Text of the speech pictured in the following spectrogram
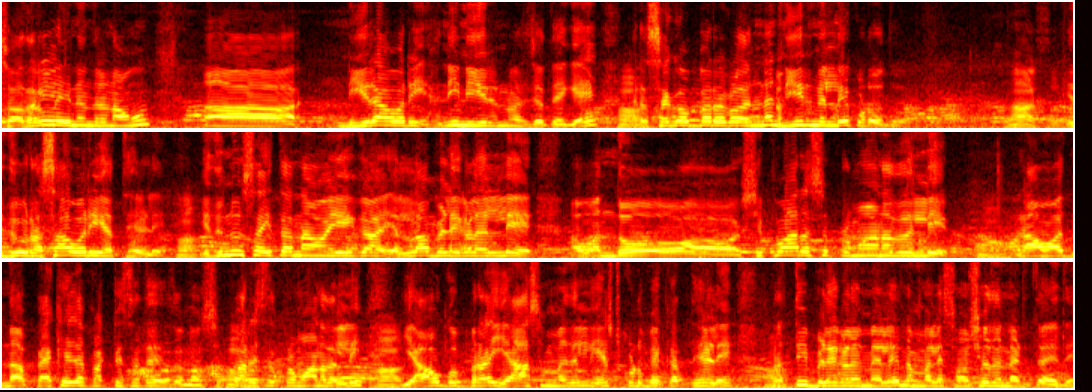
ಸೊ ಅದರಲ್ಲಿ ಏನಂದ್ರೆ ನಾವು ಆ, ನೀರಾವರಿ ಹನಿ ನೀರಿನ ಜೊತೆಗೆ ಹಾ. ರಸಗೊಬ್ಬರಗಳನ್ನ ನೀರಿನಲ್ಲೇ ಕೊಡೋದು. ಇದು ರಸಾವರಿ ಅಂತ ಹೇಳಿ. ಇದನ್ನು ಸಹಿತ ನಾವು ಈಗ ಎಲ್ಲ ಬೆಳೆಗಳಲ್ಲಿ ಒಂದು ಶಿಫಾರಸು ಪ್ರಮಾಣದಲ್ಲಿ ನಾವು ಅದನ್ನ ಪ್ಯಾಕೇಜ್ ಪ್ರಾಕ್ಟೀಸ್ ಅಂತ ಹೇಳ್ತೇವೆ ನಾವು. ಶಿಫಾರಸು ಪ್ರಮಾಣದಲ್ಲಿ ಯಾವ ಗೊಬ್ಬರ ಯಾವ ಸಮಯದಲ್ಲಿ ಎಷ್ಟು ಕೊಡಬೇಕಂತ ಹೇಳಿ ಪ್ರತಿ ಬೆಳೆಗಳ ಮೇಲೆ ನಮ್ಮಲ್ಲಿ ಸಂಶೋಧನೆ ನಡೀತಾ ಇದೆ.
